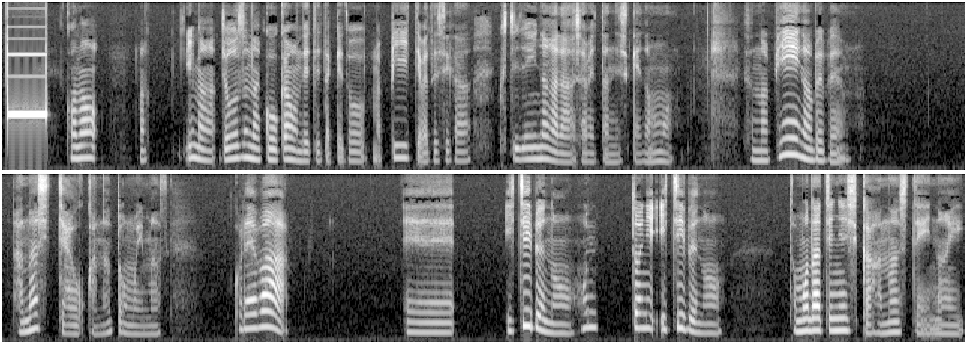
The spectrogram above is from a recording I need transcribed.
この、ま、今、上手な効果音出てたけど、ま、ピーって私が口で言いながら喋ったんですけども、そのピーの部分、話しちゃおうかなと思います。これは、えー、一部の、本当に一部の友達にしか話していない、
